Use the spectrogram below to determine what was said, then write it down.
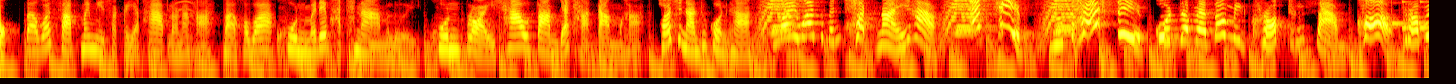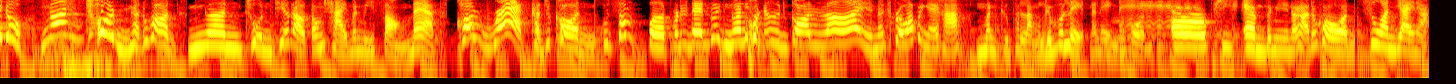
6 แปลว่าซับไม่มีศักยภาพแล้วนะคะ หมายความว่าคุณไม่ได้พัฒนามาเลย คุณปล่อยเช่าตามยถากรรมค่ะ เพราะฉะนั้นทุกคนคะ ไม่ว่าจะเป็นพอร์ตไหนค่ะ Active หรือ Passive คุณจะเป็นต้องมีครบทั้ง 3 ข้อ เราไปดูเงินทุนค่ะทุกคน เงินทุนที่เราต้องใช้มันมี 2 แบบ ข้อแรกค่ะทุกคน คุณส้มเปิดประเด็นด้วยเงินคนอื่นก่อนเลยนะเพราะว่าเป็นไงคะ มันคือพลัง leverage นั่นเองทุกคน RPM ตรงนี้นะคะทุกคน ส่วนใหญ่เนี่ย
